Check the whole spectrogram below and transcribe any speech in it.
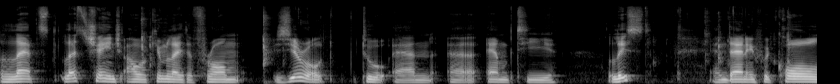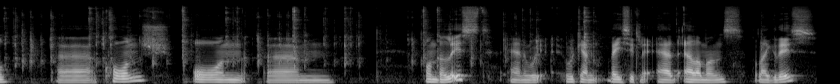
let's let's change our accumulator from zero to an uh, empty list, and then if we call uh, conj on um, on the list, and we we can basically add elements like this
